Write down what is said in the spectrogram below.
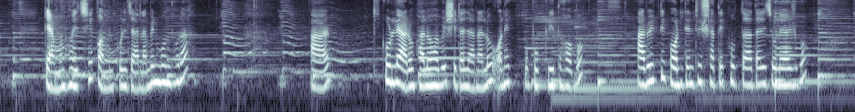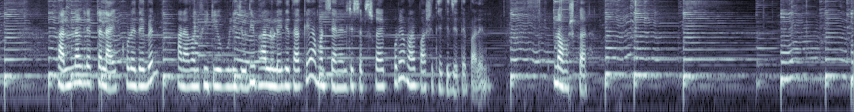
কেমন হয়েছে কমেন্ট করে জানাবেন বন্ধুরা। আর কী করলে আরও ভালো হবে সেটা জানালেও অনেক উপকৃত হব। আরও একটি কন্টেন্টের সাথে খুব তাড়াতাড়ি চলে আসব। ভালো লাগলে একটা লাইক করে দেবেন। আর আমার ভিডিওগুলি যদি ভালো লেগে থাকে, আমার চ্যানেলটি সাবস্ক্রাইব করে আমার পাশে থেকে যেতে পারেন। নমস্কার।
